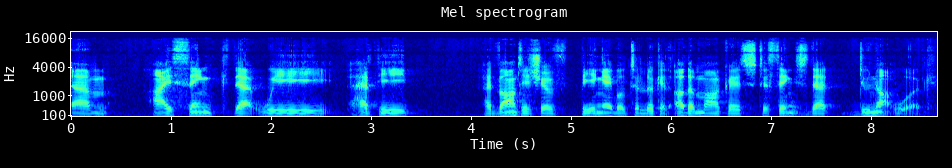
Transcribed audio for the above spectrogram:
I think that we had the advantage of being able to look at other markets to things that do not work.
